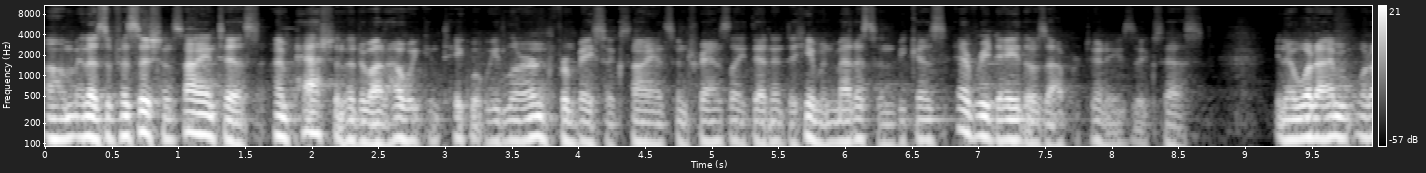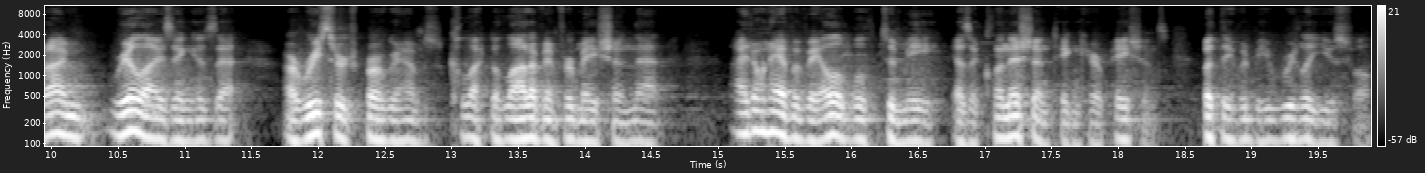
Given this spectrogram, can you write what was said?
Um, and as a physician scientist, I'm passionate about how we can take what we learn from basic science and translate that into human medicine because every day those opportunities exist. You know, what I'm, what I'm realizing is that our research programs collect a lot of information that I don't have available to me as a clinician taking care of patients, but they would be really useful.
